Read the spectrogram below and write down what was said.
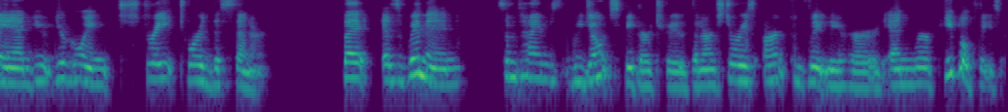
and you, you're going straight toward the center, but as women, sometimes we don't speak our truth and our stories aren't completely heard and we're people pleasers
